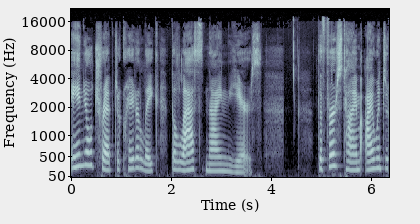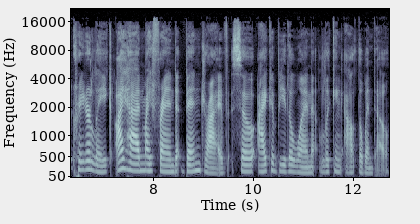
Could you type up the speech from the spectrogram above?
annual trip to Crater Lake the last nine years. The first time I went to Crater Lake, I had my friend Ben drive so I could be the one looking out the window.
